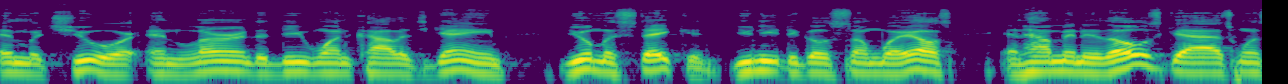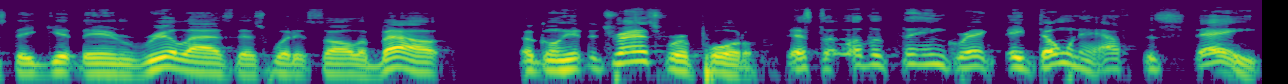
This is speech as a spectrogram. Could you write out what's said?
and mature and learn the D1 college game, you're mistaken. You need to go somewhere else. And how many of those guys, once they get there and realize that's what it's all about, are going to hit the transfer portal? That's the other thing, Greg. They don't have to stay.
